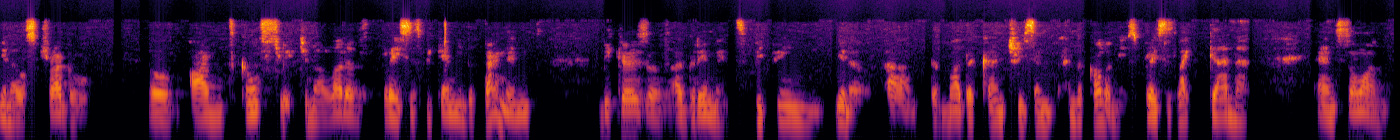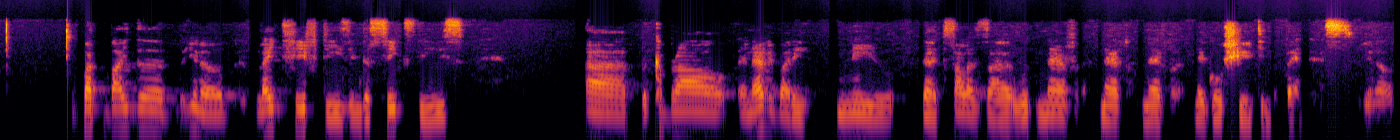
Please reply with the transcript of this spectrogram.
you know struggle of armed conflict. You know, a lot of places became independent because of agreements between, you know, um, the mother countries and, and the colonies, places like Ghana and so on. But by the, you know, late 50s, in the 60s, uh, Cabral and everybody knew that Salazar would never, never, never negotiate independence, you know.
